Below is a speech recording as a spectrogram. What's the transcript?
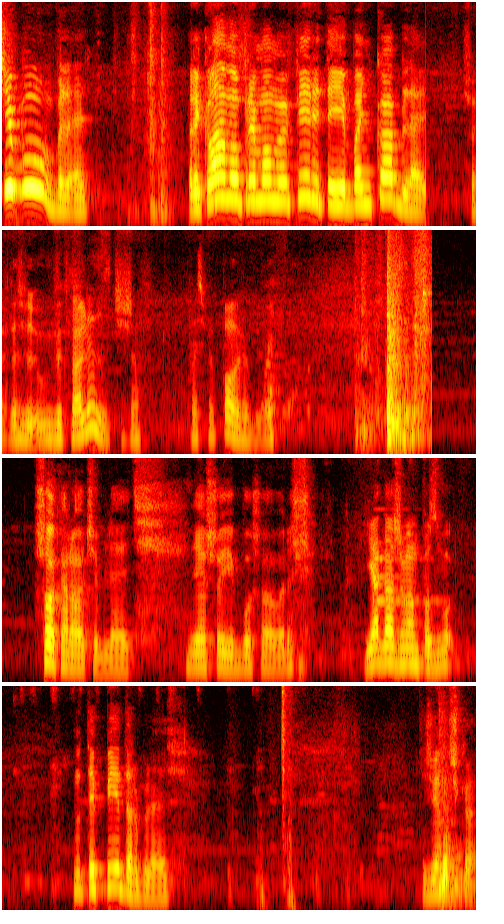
Чему, блядь? Реклама в прямому ефірі, ти єбанько, блядь. Що, хтось у вікно лізе, чи що? Восьми поверх, блядь. Що, короче, блядь? Я що їбу, що говорити? Я даже вам позво... Ну ти підер, блядь. Жіночка.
